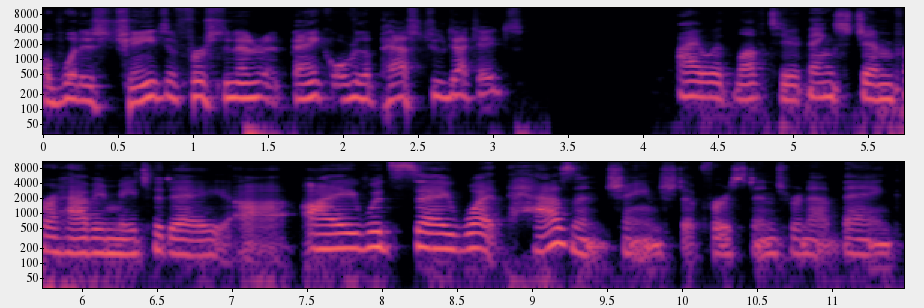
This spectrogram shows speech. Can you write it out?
of what has changed at First Internet Bank over the past two decades? I would love to. Thanks, Jim, for having me today. Uh, I would say what hasn't changed at First Internet Bank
